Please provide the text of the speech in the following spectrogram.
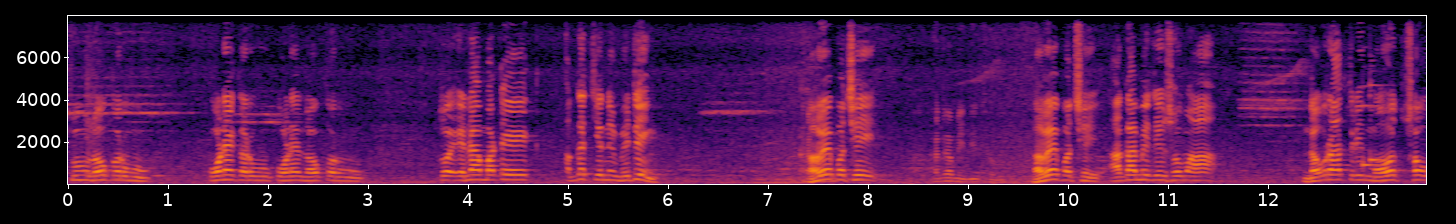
શું ન કરવું કોણે કરવું કોણે ન કરવું. તો એના માટે એક અગત્યની મિટિંગ હવે પછી હવે પછી આગામી દિવસોમાં નવરાત્રિ મહોત્સવ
